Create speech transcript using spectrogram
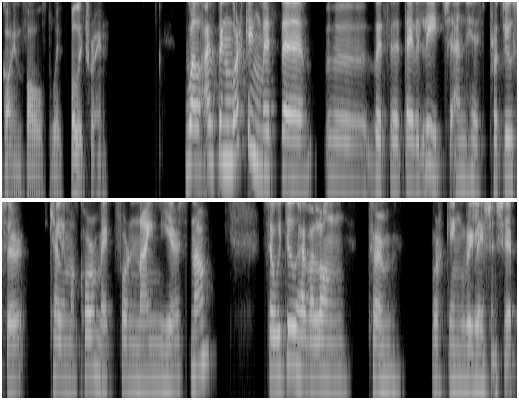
got involved with Bullet Train. Well, I've been working with uh, uh, with uh, David Leitch and his producer Kelly McCormick for nine years now, so we do have a long term working relationship.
